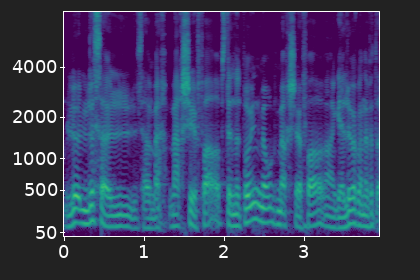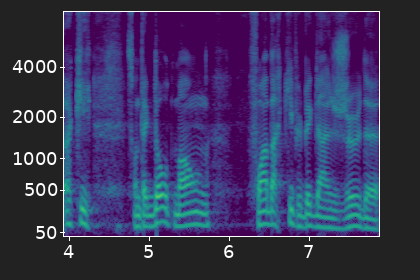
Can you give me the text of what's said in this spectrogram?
Là, là ça, ça mar- marchait fort. C'était notre premier numéro qui marchait fort en. Fait qu'on a fait, OK, si on était avec d'autres mondes, faut embarquer le public dans le jeu de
